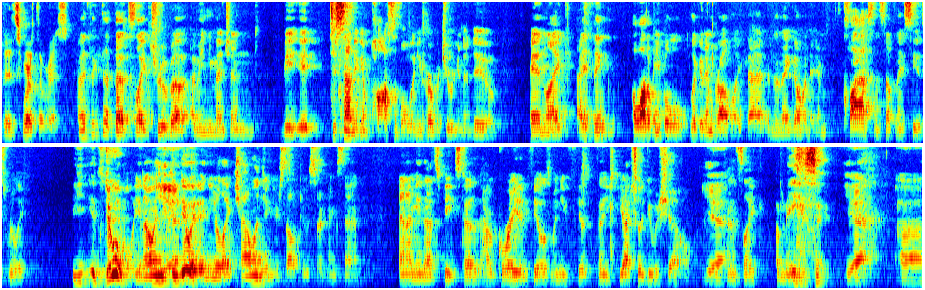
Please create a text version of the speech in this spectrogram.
it's worth the risk. I think that that's like true about. I mean, you mentioned be, it just sounding impossible when you heard what you were going to do, and like I think a lot of people look at improv like that, and then they go into class and stuff, and they see it's really it's doable, you know, and you can do it, and you're like challenging yourself to a certain extent. And I mean, that speaks to how great it feels when you feel that you actually do a show, Yeah, and it's like amazing. yeah. Uh,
